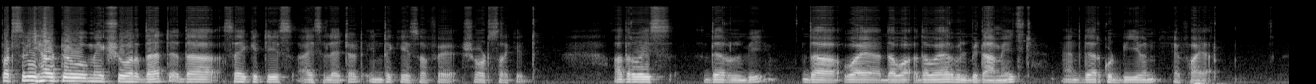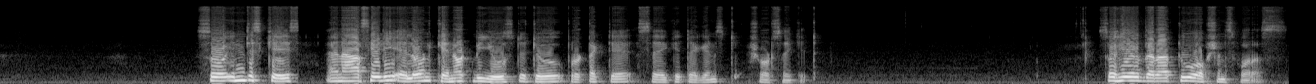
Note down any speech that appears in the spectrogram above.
But we have to make sure that the circuit is isolated in the case of a short circuit otherwise there will be the wire the, the wire will be damaged and there could be even a fire. So in this case an RCD alone cannot be used to protect a circuit against short circuit. So here there are two options for us.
